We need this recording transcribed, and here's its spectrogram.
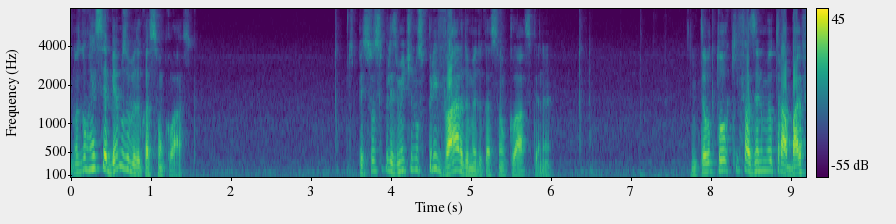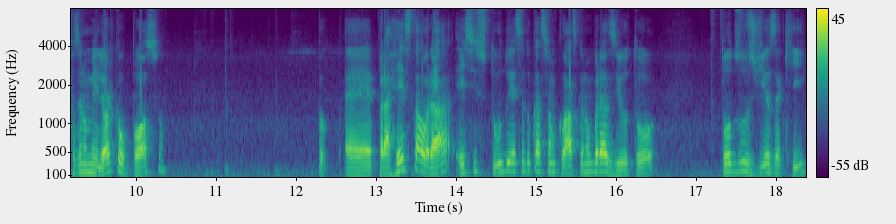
nós não recebemos uma educação clássica. As pessoas simplesmente nos privaram de uma educação clássica, né? Então eu estou aqui fazendo meu trabalho, fazendo o melhor que eu posso é, para restaurar esse estudo e essa educação clássica no Brasil. Eu estou todos os dias aqui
